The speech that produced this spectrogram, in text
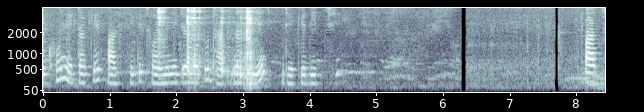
এখন এটাকে পাঁচ থেকে ছয় মিনিটের মতো ঢাকনা দিয়ে ঢেকে দিচ্ছি। পাঁচ, ছ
